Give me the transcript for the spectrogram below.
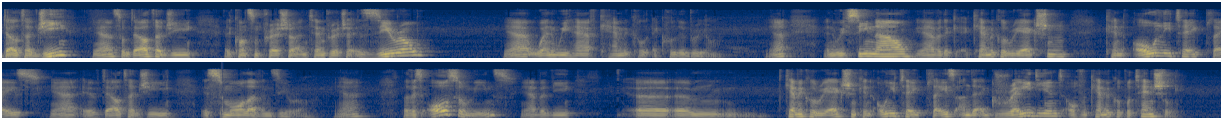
delta g. Yeah so delta g at constant pressure and temperature is zero yeah, when we have chemical equilibrium. Yeah, and we've seen now, yeah, that a chemical reaction can only take place, yeah, if delta G is smaller than zero. Yeah, but this also means, yeah, that the uh, um, chemical reaction can only take place under a gradient of the chemical potential.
